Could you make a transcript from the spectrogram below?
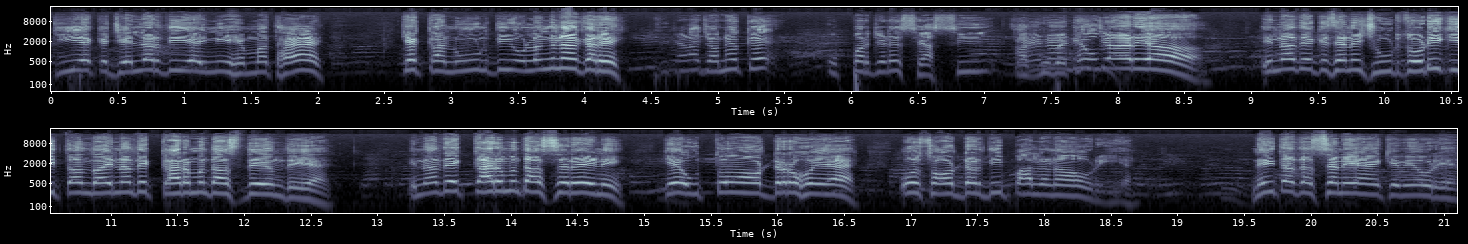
ਕੀ ਇੱਕ ਜੇਲਰ ਦੀ ਇੰਨੀ ਹਿੰਮਤ ਹੈ ਕਿ ਕਾਨੂੰਨ ਦੀ ਉਲੰਘਣਾ ਕਰੇ? ਤੁਸੀਂ ਕਹਿਣਾ ਚਾਹੁੰਦੇ ਹੋ ਕਿ ਉੱਪਰ ਜਿਹੜੇ ਸਿਆਸੀ ਆਗੂ ਬੈਠੇ ਉਹ ਜਾ ਰਿਹਾ। ਇਹਨਾਂ ਦੇ ਕਿਸੇ ਨੇ ਸ਼ੂਟ ਥੋੜੀ ਕੀਤਾ ਹੁੰਦਾ। ਇਹਨਾਂ ਦੇ ਕਰਮ ਦੱਸਦੇ ਹੁੰਦੇ ਆ। ਇਹਨਾਂ ਦੇ ਕਰਮ ਦੱਸ ਰਹੇ ਨੇ ਕਿ ਉਤੋਂ ਆਰਡਰ ਹੋਇਆ ਹੈ, ਉਸ ਆਰਡਰ ਦੀ ਪਾਲਣਾ ਹੋ ਰਹੀ ਹੈ। ਨਹੀਂ ਤਾਂ ਦੱਸਣ ਐ ਕਿਵੇਂ ਹੋ ਰਿਹਾ।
